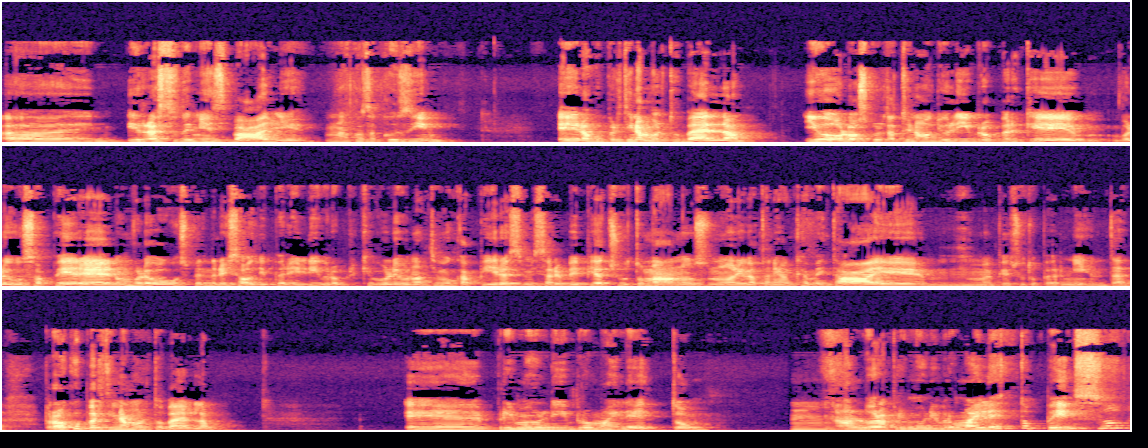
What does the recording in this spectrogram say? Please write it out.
eh, Il resto dei miei sbagli, una cosa così. E la copertina è molto bella, io l'ho ascoltato in audiolibro perché volevo sapere, non volevo spendere i soldi per il libro perché volevo un attimo capire se mi sarebbe piaciuto, ma non sono arrivata neanche a metà e non mi è piaciuto per niente. Però la copertina è molto bella. E primo libro mai letto. Mm, allora, primo libro mai letto penso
